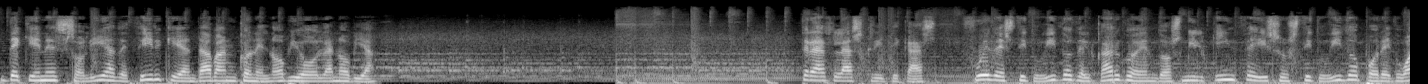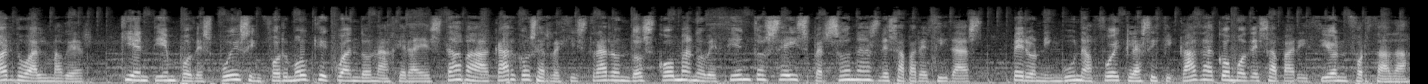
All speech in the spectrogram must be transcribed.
de quienes solía decir que andaban con el novio o la novia. Tras las críticas, fue destituido del cargo en 2015 y sustituido por Eduardo Almaguer quien tiempo después informó que cuando Nájera estaba a cargo se registraron 2,906 personas desaparecidas, pero ninguna fue clasificada como desaparición forzada,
